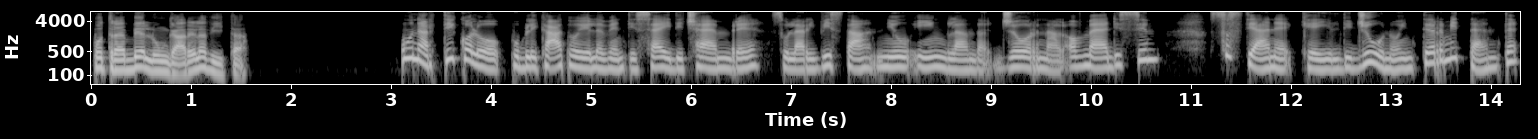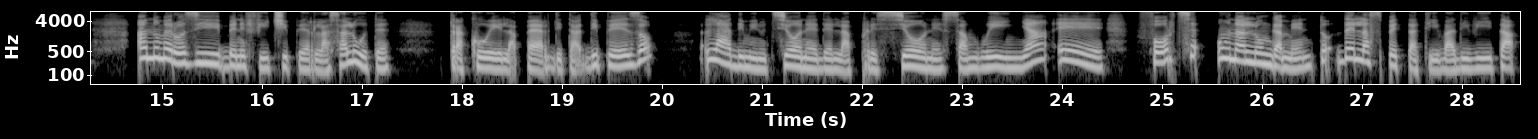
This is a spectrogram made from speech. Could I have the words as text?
potrebbe allungare la vita. Un articolo pubblicato il 26 dicembre sulla rivista New England Journal of Medicine sostiene che il digiuno intermittente ha numerosi benefici per la salute, tra cui la perdita di peso, la diminuzione della pressione sanguigna e forse un allungamento dell'aspettativa di vita.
